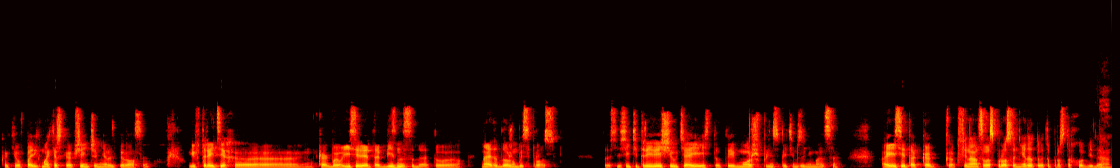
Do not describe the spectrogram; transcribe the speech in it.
как его в парикмахерской вообще ничего не разбирался. И в-третьих, э, как бы, если это бизнес, да, то на это должен быть спрос. То есть, если эти три вещи у тебя есть, то ты можешь, в принципе, этим заниматься. А если так как, как финансового спроса нет, то это просто хобби, да? да.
